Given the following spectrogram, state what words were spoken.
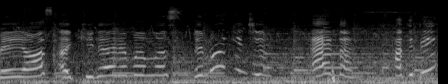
Beyaz akülü arabamız. Değil mi anneciğim? Erdem. Hadi bin.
